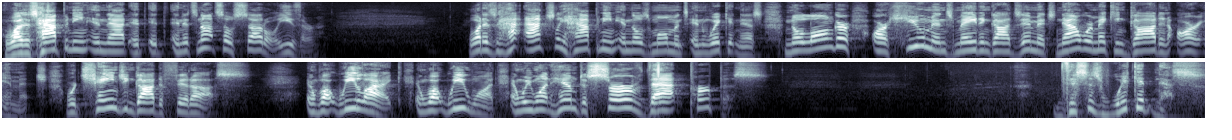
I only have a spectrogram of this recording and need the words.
What is happening in that, it, it, and it's not so subtle either. What is ha- actually happening in those moments in wickedness, no longer are humans made in God's image. Now we're making God in our image. We're changing God to fit us and what we like and what we want. And we want Him to serve that purpose. This is wickedness.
